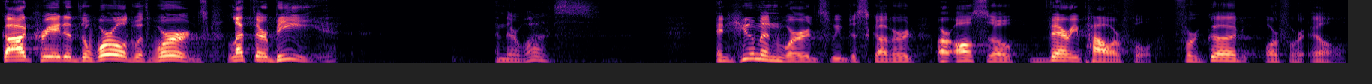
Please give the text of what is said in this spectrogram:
God created the world with words, let there be. And there was. And human words, we've discovered, are also very powerful, for good or for ill.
